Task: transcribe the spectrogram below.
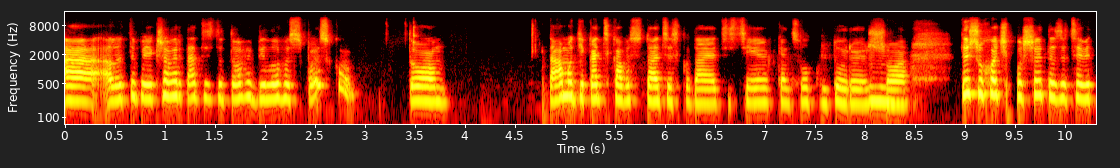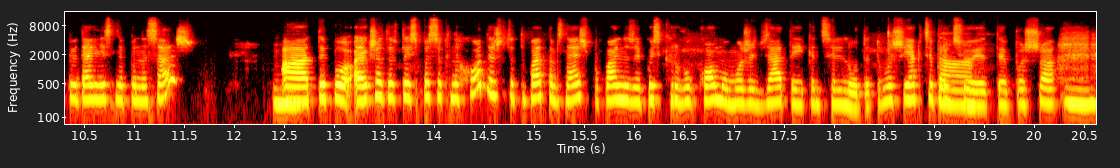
А, Але, типу, якщо вертатись до того білого списку, то там от яка цікава ситуація складається з цією кенсел культурою, mm-hmm. що ти, що хочеш пошити, за це відповідальність не понесеш. Mm-hmm. А типу, а якщо ти в той список не ходиш, то тебе там знаєш буквально за якусь криву кому можуть взяти і канцельнути. Тому що як це так. працює? Типу, що mm-hmm.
